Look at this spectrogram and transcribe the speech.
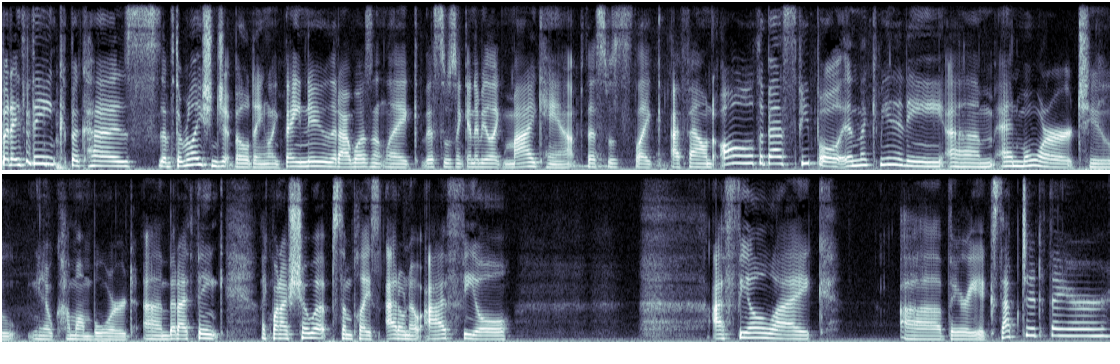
But I think because of the relationship building, like they knew that I wasn't like, this wasn't gonna be like my camp. This was like, I found all the best people in the community um, and more to, you know, come on board. Um, but I think, like when I show up someplace, I don't know, I feel. I feel like uh, very accepted there,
